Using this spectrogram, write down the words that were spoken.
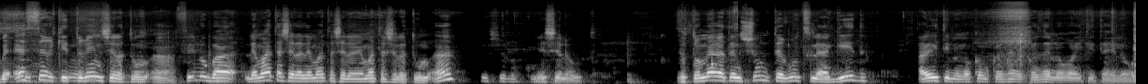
בעשר קטרין של הטומאה, אפילו בלמטה של הלמטה של הלמטה של הטומאה, יש אלוהות. זאת אומרת, אין שום תירוץ להגיד, הייתי במקום כזה וכזה, לא ראיתי את האלוהות.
